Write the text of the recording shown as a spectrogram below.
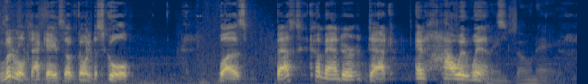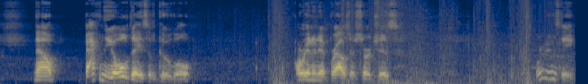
literal decades of going to school, was best commander deck and how it wins. Now, back in the old days of Google or internet browser searches, where is he?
